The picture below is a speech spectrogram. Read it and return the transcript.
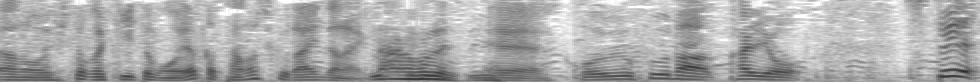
あの、人が聞いてもやっぱ楽しくないんじゃないかなるほどですねええこういう風な会をして、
